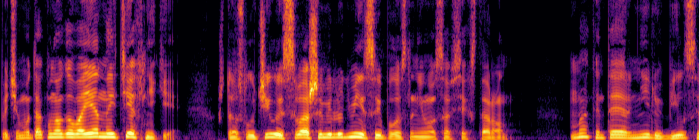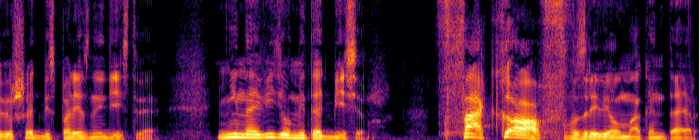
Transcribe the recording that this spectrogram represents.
Почему так много военной техники? Что случилось с вашими людьми, сыпалось на него со всех сторон. Макентайр не любил совершать бесполезные действия. Ненавидел метать бисер. «Fuck off!» — взревел Макентайр.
